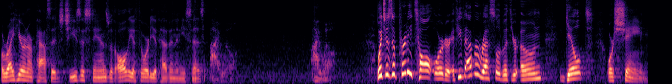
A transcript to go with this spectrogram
Well, right here in our passage, Jesus stands with all the authority of heaven and he says, I will. I will. Which is a pretty tall order. If you've ever wrestled with your own guilt or shame,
